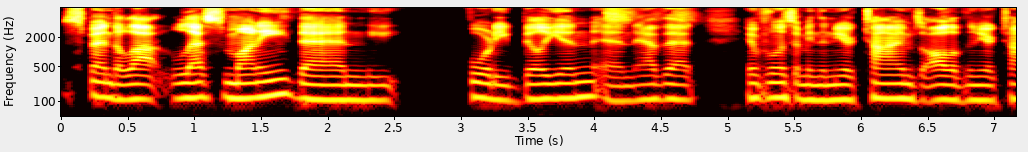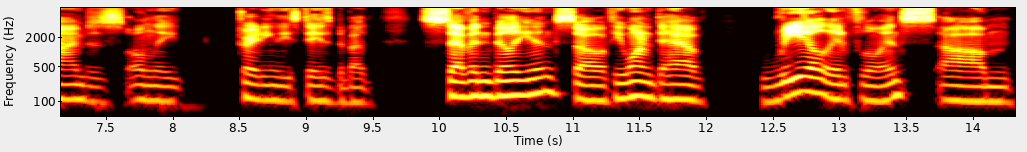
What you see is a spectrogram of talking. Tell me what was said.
spend a lot less money than 40 billion and have that influence. I mean, the New York Times, all of the New York Times is only trading these days at about 7 billion. So if he wanted to have real influence, um,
